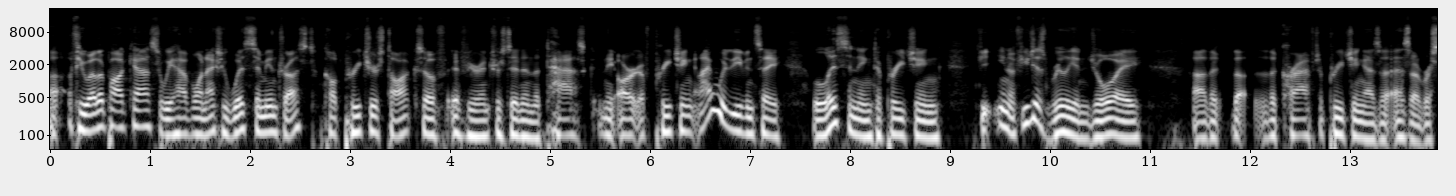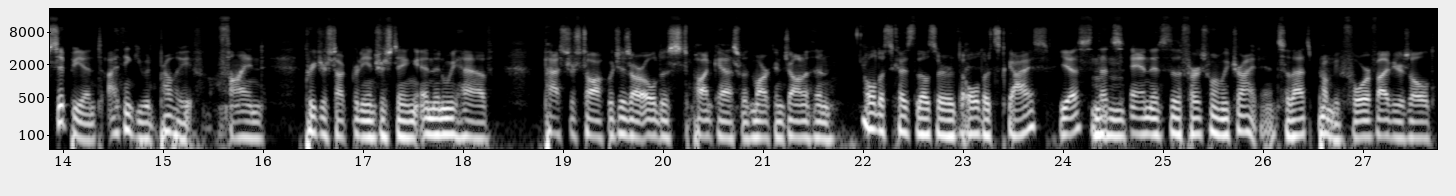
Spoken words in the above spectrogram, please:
a few other podcasts. We have one actually with Simeon Trust called Preacher's Talk. So if, if you're interested in the task and the art of preaching, and I would even say listening to preaching, if you, you know, if you just really enjoy uh, the, the the craft of preaching as a as a recipient, I think you would probably find Preacher's Talk pretty interesting. And then we have Pastor's Talk, which is our oldest podcast with Mark and Jonathan. Oldest because those are the oldest guys. Yes, mm-hmm. that's and it's the first one we tried, and so that's probably mm. four or five years old,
